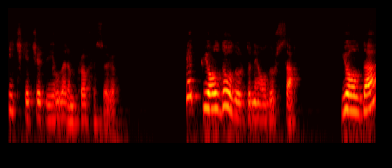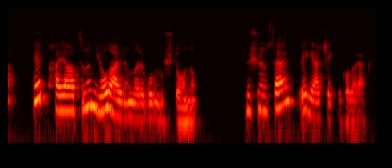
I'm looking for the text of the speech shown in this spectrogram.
iç geçirdi yılların profesörü. Hep yolda olurdu ne olursa. Yolda hep hayatının yol ayrımları bulmuştu onu. Düşünsel ve gerçeklik olarak.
